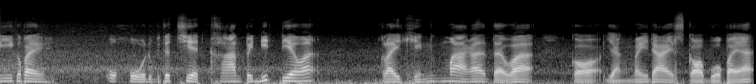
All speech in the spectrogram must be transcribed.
นี้เข้าไป โอ้โหเดี๋ยวมันจะเฉียดคานไปนิดเดียวอะ ใกล้เคียงมากนะแต่ว่าก็ยังไม่ได้สกอร์บวกไปอะ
